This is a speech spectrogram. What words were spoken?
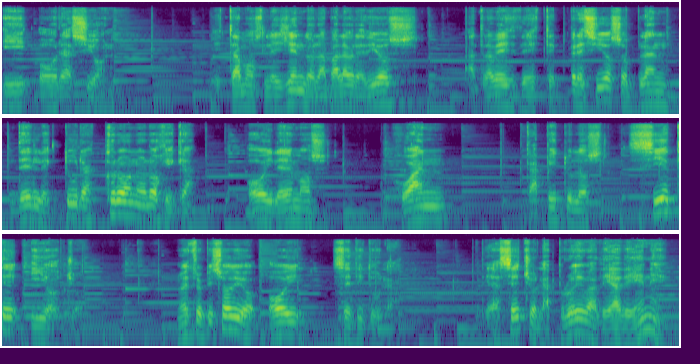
y Oración. Estamos leyendo la palabra de Dios a través de este precioso plan de lectura cronológica. Hoy leemos Juan capítulos 7 y 8. Nuestro episodio hoy se titula ¿Te has hecho la prueba de ADN?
